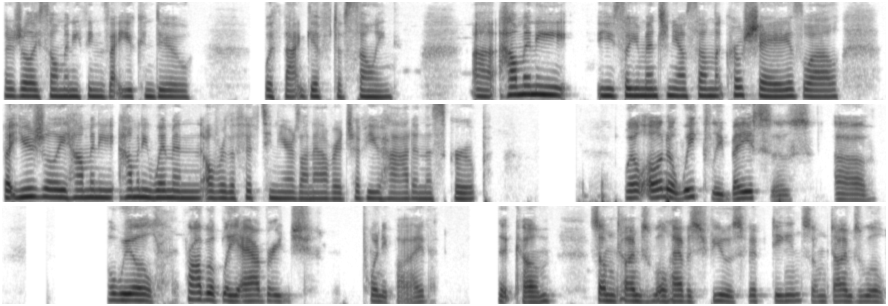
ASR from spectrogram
There's really so many things that you can do with that gift of sewing. Uh, how many? You, so you mentioned you have some that crochet as well, but usually, how many? How many women over the 15 years on average have you had in this group? Well, on a weekly basis, uh, we'll probably average 25 that come. Sometimes we'll have as few as 15, sometimes we'll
